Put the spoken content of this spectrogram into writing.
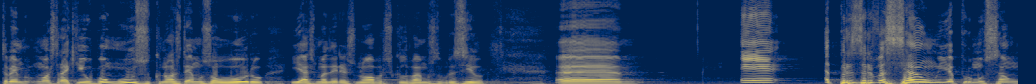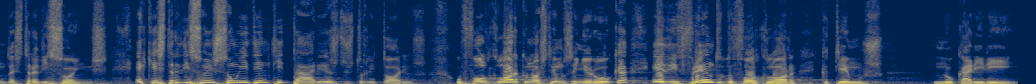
também mostra aqui o bom uso que nós demos ao ouro e às madeiras nobres que levamos do Brasil. É a preservação e a promoção das tradições. É que as tradições são identitárias dos territórios. O folclore que nós temos em Arouca é diferente do folclore que temos no Cariri.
